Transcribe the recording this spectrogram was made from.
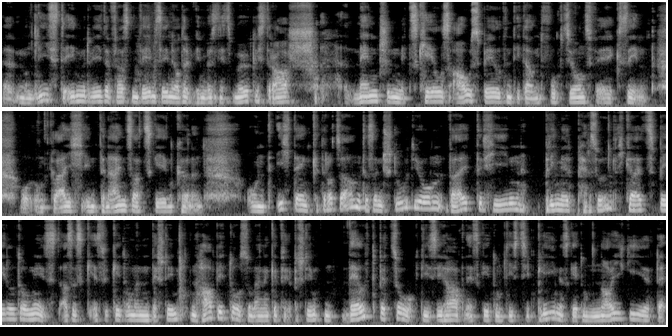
äh, man liest immer wieder fast in dem Sinne, oder wir müssen jetzt möglichst rasch Menschen mit Skills ausbilden, die dann funktionsfähig sind und gleich in den Einsatz gehen können. Und ich denke trotz allem, dass ein Studium weiterhin primär Persönlichkeitsbildung ist. Also es, es, geht um einen bestimmten Habitus, um einen bestimmten Weltbezug, die sie haben. Es geht um Disziplin, es geht um Neugierde,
